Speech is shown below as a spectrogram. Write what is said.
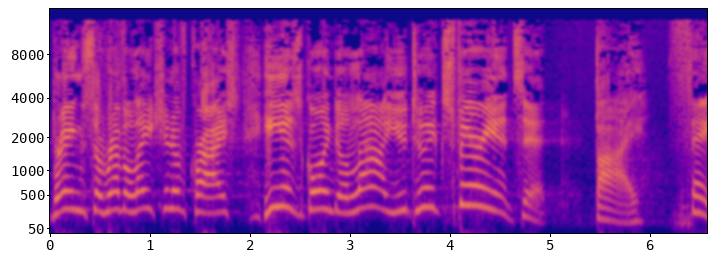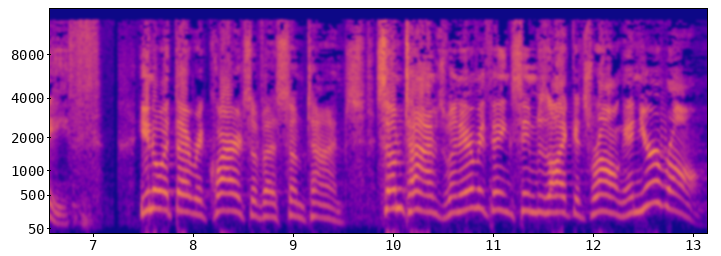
brings the revelation of Christ, He is going to allow you to experience it by faith. You know what that requires of us sometimes? Sometimes when everything seems like it's wrong, and you're wrong,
